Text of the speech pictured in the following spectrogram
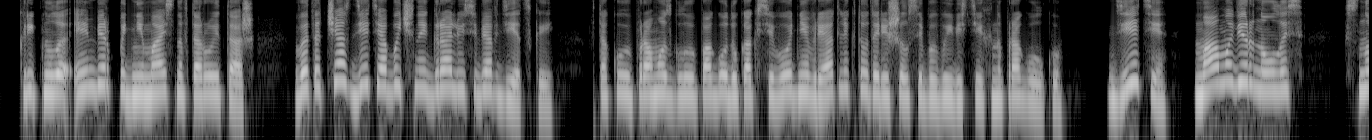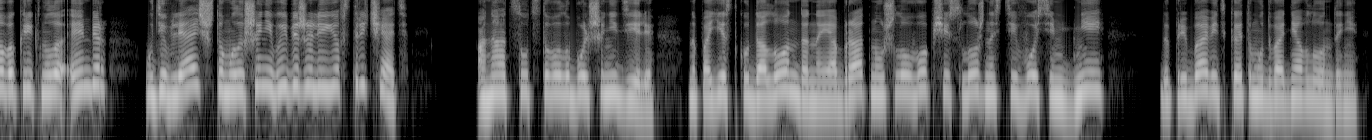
— крикнула Эмбер, поднимаясь на второй этаж. В этот час дети обычно играли у себя в детской. В такую промозглую погоду, как сегодня, вряд ли кто-то решился бы вывести их на прогулку. «Дети! Мама вернулась!» — снова крикнула Эмбер, удивляясь, что малыши не выбежали ее встречать. Она отсутствовала больше недели. На поездку до Лондона и обратно ушло в общей сложности восемь дней, да прибавить к этому два дня в Лондоне —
